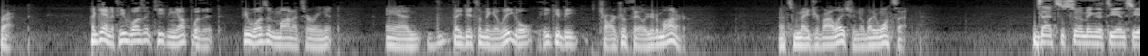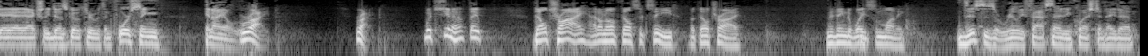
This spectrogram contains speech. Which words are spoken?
Right. Again, if he wasn't keeping up with it, if he wasn't monitoring it, and they did something illegal, he could be charged with failure to monitor. That's a major violation. Nobody wants that. That's assuming that the NCAA actually does go through with enforcing NIL. Right. Right. Which, you know, they they'll try. I don't know if they'll succeed, but they'll try. Anything to waste some money. This is a really fascinating question, hey Dad.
